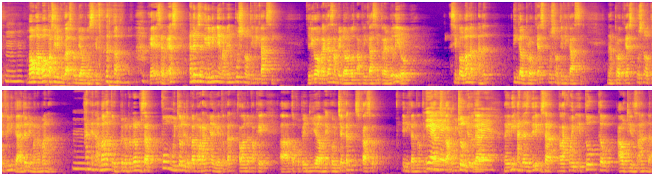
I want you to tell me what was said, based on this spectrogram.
sih. Mhm. Mau nggak mau pasti dibuka sebelum dihapus gitu. Oke, SMS, Anda bisa ngirimin yang namanya push notifikasi. Jadi kalau mereka sampai download aplikasi Trebelio, simple banget, Anda tinggal broadcast push notifikasi. Nah, broadcast push notif ini nggak ada di mana-mana. Hmm. Kan enak banget tuh, bener-bener bisa pung muncul di depan orangnya gitu kan. Kalau Anda pakai uh, Tokopedia, pakai Gojek kan suka, suka ini kan notifnya Iya, kan iya, suka iya. muncul gitu kan. Iya, iya. Nah, ini Anda sendiri bisa ngelakuin itu ke audiens Anda.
